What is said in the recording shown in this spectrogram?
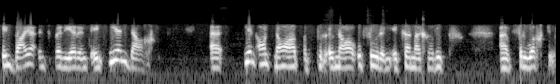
en baie inspirerend en eendag 'n uh, een aand na na opvoering het sy my geroep uh, verhoog toe.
